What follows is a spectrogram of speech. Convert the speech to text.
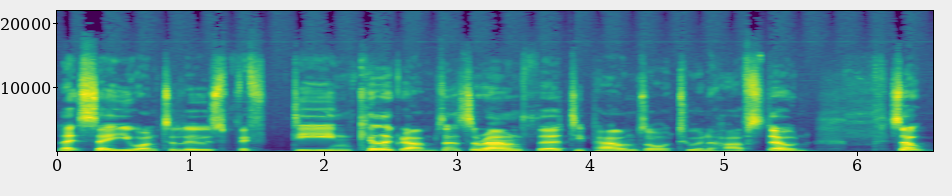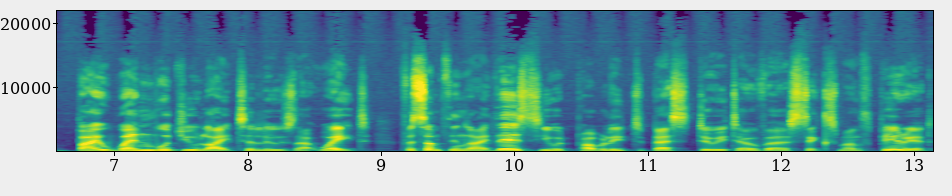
Let's say you want to lose 15 kilograms, that's around 30 pounds or two and a half stone. So, by when would you like to lose that weight? For something like this, you would probably best do it over a six month period.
